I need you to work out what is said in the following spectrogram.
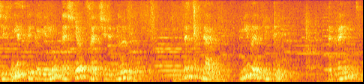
Через несколько минут начнется очередной урок. До свидания, милая Фредерика. Да хранит тебя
